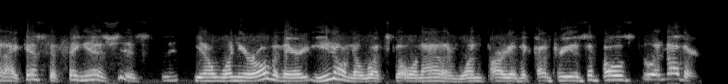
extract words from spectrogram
and I guess the thing is, is you know, when you're over there, you don't know what's going on in one part of the country as opposed to another.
